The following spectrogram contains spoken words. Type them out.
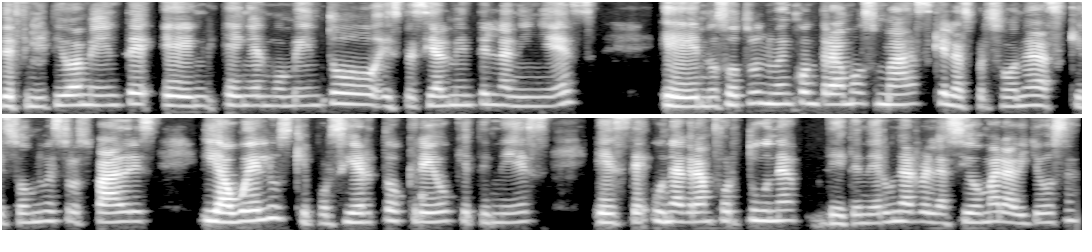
Definitivamente en, en el momento, especialmente en la niñez, eh, nosotros no encontramos más que las personas que son nuestros padres y abuelos, que por cierto creo que tenés este, una gran fortuna de tener una relación maravillosa.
